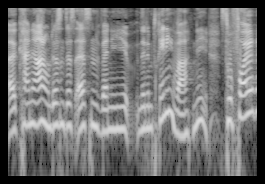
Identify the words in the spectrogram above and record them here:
äh, keine Ahnung, das und das Essen, wenn ich nicht im Training war. Nee, so voll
